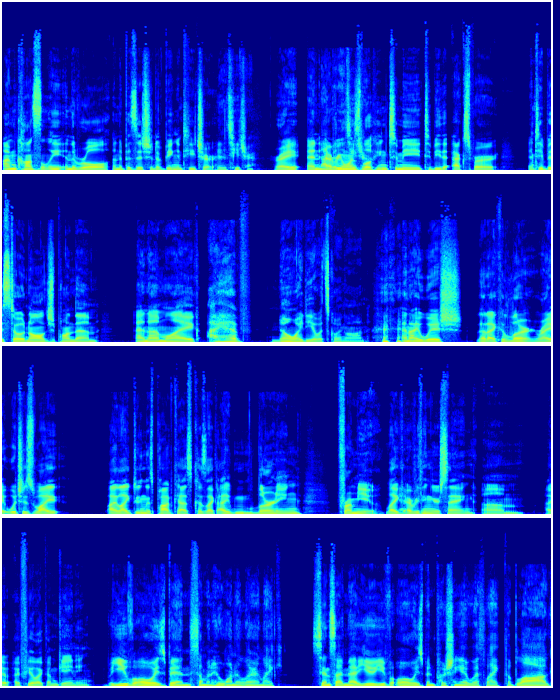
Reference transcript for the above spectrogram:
I'm constantly in the role and the position of being a teacher. You're the teacher right? And everyone's looking to me to be the expert and to bestow knowledge upon them. And I'm like, I have no idea what's going on. and I wish that I could learn, right? Which is why I like doing this podcast because like I'm learning from you, like yeah. everything you're saying. Um, I, I feel like I'm gaining. But you've always been someone who wanted to learn. Like since I met you, you've always been pushing it with like the blog.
